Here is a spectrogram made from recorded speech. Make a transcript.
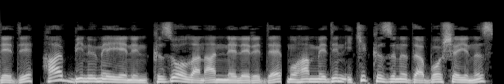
dedi, Harb bin Ümeyye'nin kızı olan anneleri de, Muhammed'in iki kızını da boşayınız,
